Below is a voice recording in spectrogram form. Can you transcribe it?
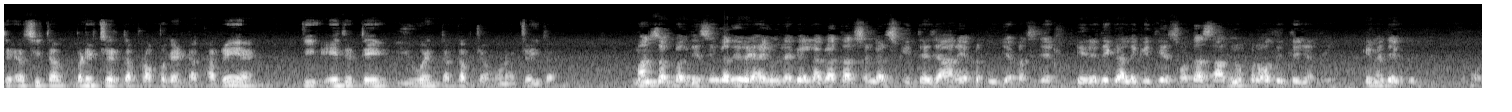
ਤੇ ਅਸੀਂ ਤਾਂ ਬੜੇ ਚਿਰ ਦਾ ਪ੍ਰੋਪਗੈਂਡਾ ਕਰ ਰਹੇ ਹਾਂ ਕਿ ਇਹਦੇ ਤੇ ਯੂਐਨ ਦਾ ਕਬਜ਼ਾ ਹੋਣਾ ਚਾਹੀਦਾ ਮਾਨ ਸਾਹਿਬ ਬੰਦੀ ਸਿੰਘਾਂ ਦੀ ਰਿਹਾਈ ਨੂੰ ਲੈ ਕੇ ਲਗਾਤਾਰ ਸੰਘਰਸ਼ ਕੀਤੇ ਜਾ ਰਹੇ ਪਰ ਦੂਜੇ ਪਾਸੇ ਜੇ ਡੇਰੇ ਦੀ ਗੱਲ ਕੀਤੀ ਹੈ ਸੌਦਾ ਸਾਧ ਨੂੰ ਪਰੋਲ ਦਿੱਤੇ ਜਾਂਦੇ ਕਿਵੇਂ ਦੇਖਦੇ ਹੋ?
